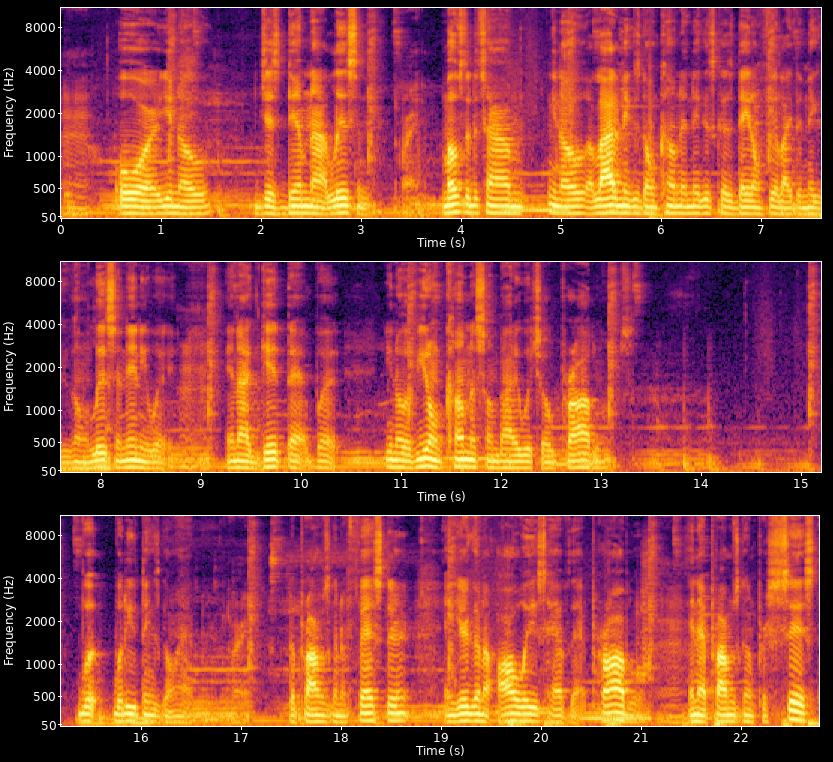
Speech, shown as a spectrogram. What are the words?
mm-hmm. or you know just them not listening. Right. Most of the time, you know, a lot of niggas don't come to niggas because they don't feel like the nigga gonna listen anyway. Mm-hmm. And I get that, but you know, if you don't come to somebody with your problems, what what do you think is gonna happen? right. The problem's gonna fester, and you're gonna always have that problem, mm-hmm. and that problem's gonna persist.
